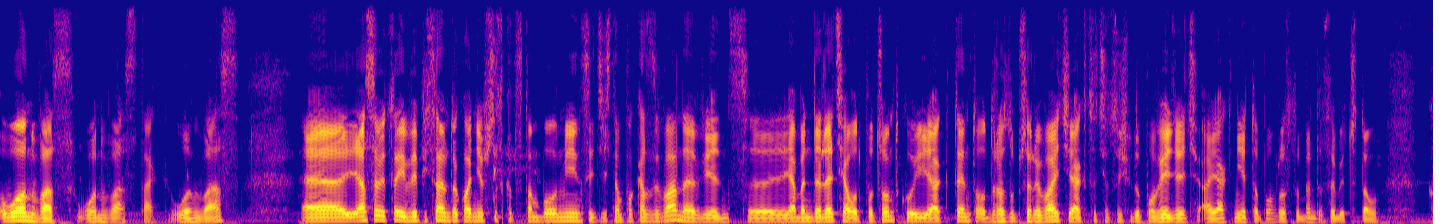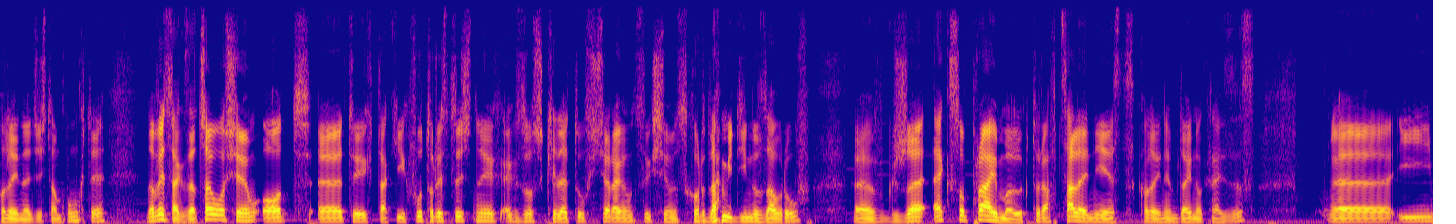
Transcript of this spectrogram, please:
one was, one was, tak, one was. E, ja sobie tutaj wypisałem dokładnie wszystko, co tam było mniej więcej gdzieś tam pokazywane, więc e, ja będę leciał od początku i jak ten, to od razu przerywajcie, jak chcecie coś dopowiedzieć, a jak nie, to po prostu będę sobie czytał kolejne gdzieś tam punkty. No więc tak, zaczęło się od e, tych takich futurystycznych egzoszkieletów ścierających się z hordami dinozaurów e, w grze Exoprimal, która wcale nie jest kolejnym Dino Crisis i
